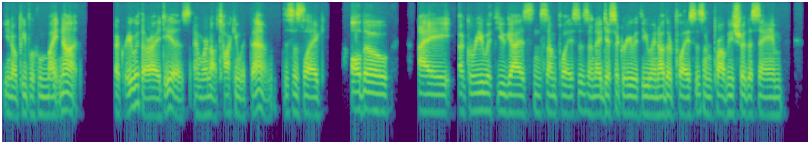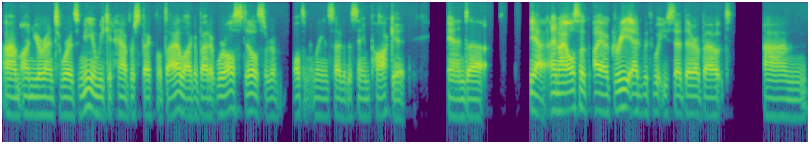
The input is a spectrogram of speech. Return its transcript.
you know people who might not agree with our ideas and we're not talking with them this is like although i agree with you guys in some places and i disagree with you in other places i'm probably sure the same um, on your end towards me and we can have respectful dialogue about it we're all still sort of ultimately inside of the same pocket and uh, yeah, and I also I agree, Ed, with what you said there about um,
